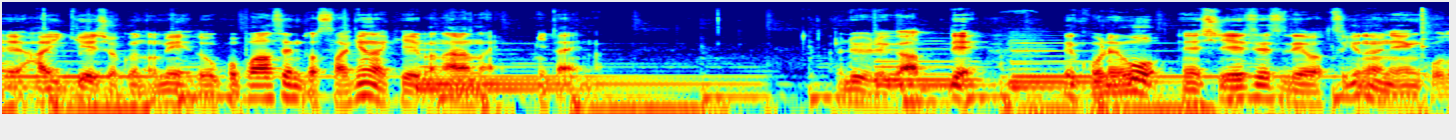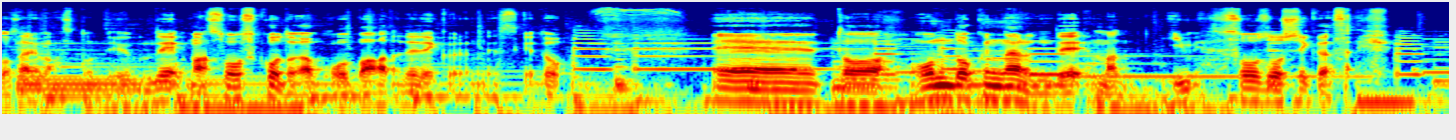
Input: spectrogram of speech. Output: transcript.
え背景色の明度を5%下げなければならないみたいなルールがあって、でこれを CSS では次のようにエンコードされますというので、まあ、ソースコードがこうバーッと出てくるんですけど、えっ、と、音読になるんで、まあ、想像してください。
